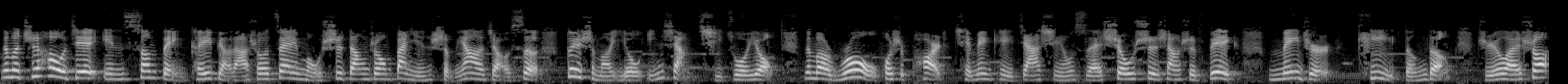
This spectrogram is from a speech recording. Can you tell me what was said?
那么之后接 in something 可以表达说在某事当中扮演什么样的角色，对什么有影响、起作用。那么 role 或是 part 前面可以加形容词来修饰，像是 big、major。key 等等。举例来说，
